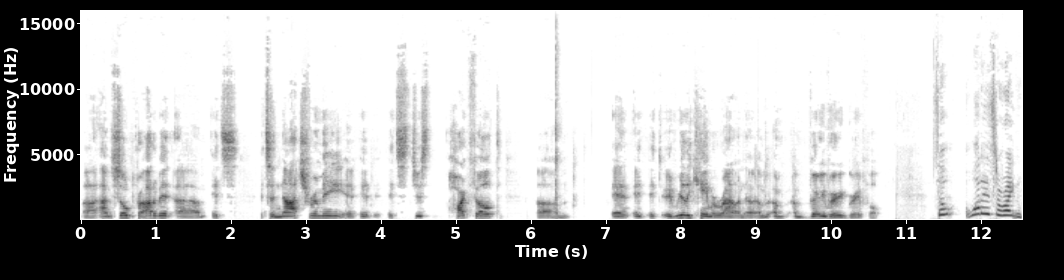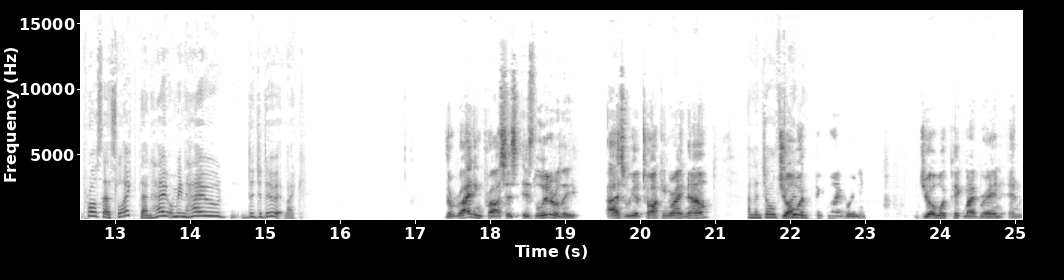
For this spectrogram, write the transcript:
Uh, I'm so proud of it. Um, it's it's a notch for me. It, it it's just heartfelt, um, and it, it, it really came around. I'm, I'm I'm very very grateful. So, what is the writing process like then? How I mean, how did you do it? Like, the writing process is literally as we are talking right now. And then Joe Joe would pick my brain. Joe would pick my brain and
